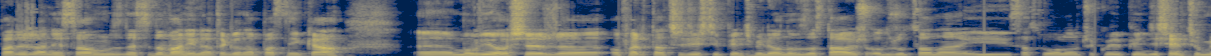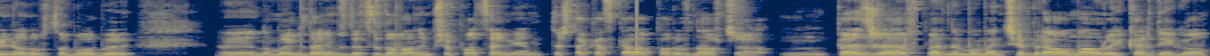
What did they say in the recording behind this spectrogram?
Paryżanie są zdecydowani na tego napastnika. E, mówiło się, że oferta 35 milionów została już odrzucona i Sassuolo oczekuje 50 milionów, co byłoby e, no moim zdaniem zdecydowanym przepłaceniem. Też taka skala porównawcza. Mm, PSG w pewnym momencie brało Mauro Icardiego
